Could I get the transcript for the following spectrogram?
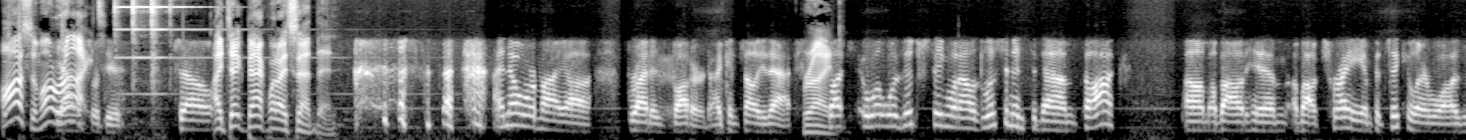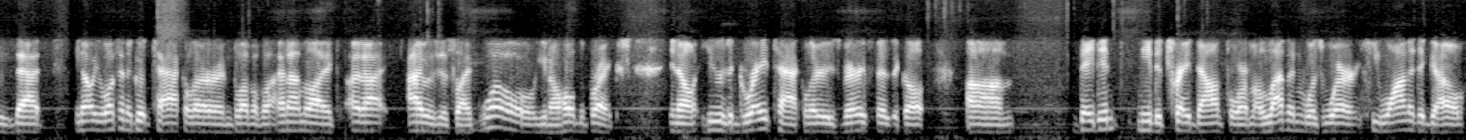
Awesome. All to right. With you. So I take back what I said then. I know where my uh, bread is buttered. I can tell you that. Right. But what was interesting when I was listening to them talk um, about him, about Trae in particular, was is that you know he wasn't a good tackler and blah blah blah. And I'm like, and I I was just like, whoa, you know, hold the brakes. You know, he was a great tackler. He's very physical. Um, they didn't need to trade down for him. 11 was where he wanted to go.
